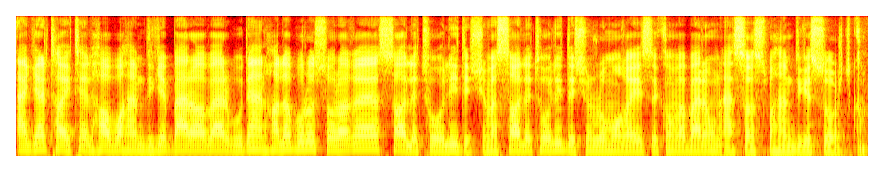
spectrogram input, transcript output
اگر title ها با هم دیگه برابر بودن حالا برو سراغ سال تولیدشون و سال تولیدشون رو مقایسه کن و برای اون اساس با هم دیگه sort کن.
